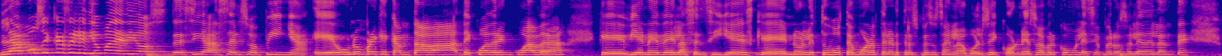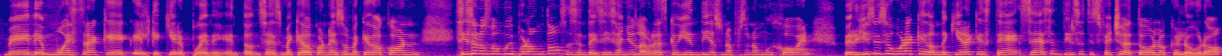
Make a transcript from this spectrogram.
La música es el idioma de Dios, decía Celso Piña, Eh, un hombre que cantaba de cuadra en cuadra, que viene de la sencillez, que no le tuvo temor a tener tres pesos en la bolsa y con eso a ver cómo le hacía, pero sale adelante, me demuestra que el que quiere puede. Entonces me quedo con eso, me quedo con... Sí se nos fue muy pronto, 66 años, la verdad es que hoy en día es una persona muy joven, pero yo estoy segura que donde quiera que esté, se ha de sentir satisfecho de todo lo que logró,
